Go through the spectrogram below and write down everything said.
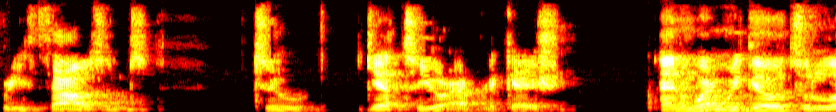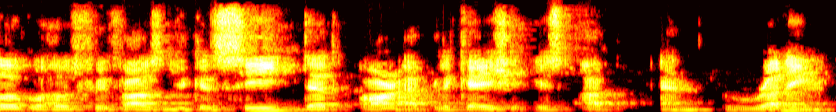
3000 to get to your application. And when we go to localhost 3000, you can see that our application is up and running.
